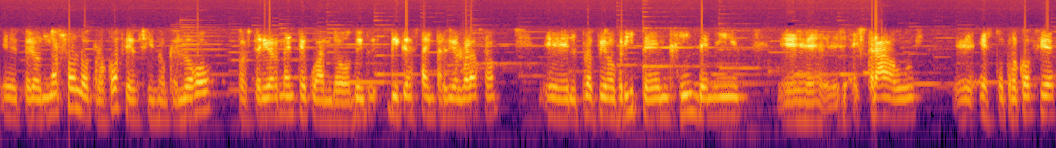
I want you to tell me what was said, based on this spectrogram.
eh, pero no solo Prokofiev, sino que luego, posteriormente, cuando Wittgenstein perdió el brazo, el propio Britten, Hindemith, eh, Strauss, eh, esto Prokofiev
